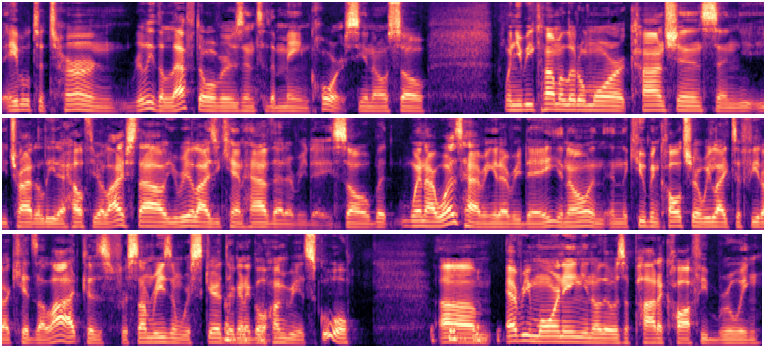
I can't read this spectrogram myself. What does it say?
able to turn really the leftovers into the main course, you know. So when you become a little more conscious and you, you try to lead a healthier lifestyle, you realize you can't have that every day. So, but when I was having it every day, you know, in, in the Cuban culture, we like to feed our kids a lot because for some reason we're scared they're going to go hungry at school. Um, every morning, you know, there was a pot of coffee brewing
